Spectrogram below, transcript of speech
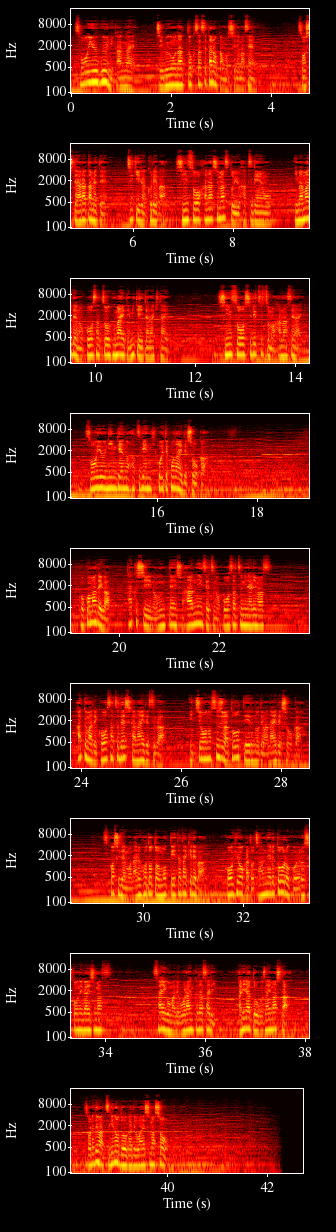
そういう風に考え、自分を納得させたのかもしれません。そして改めて、時期が来れば真相を話しますという発言を今までの考察を踏まえて見ていただきたい。真相を知りつつも話せない。そういう人間の発言に聞こえてこないでしょうか。ここまでがタクシーの運転手犯人説の考察になります。あくまで考察でしかないですが、一応の筋は通っているのではないでしょうか。少しでもなるほどと思っていただければ、高評価とチャンネル登録をよろしくお願いします。最後までご覧くださり、ありがとうございました。それでは次の動画でお会いしましょう。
